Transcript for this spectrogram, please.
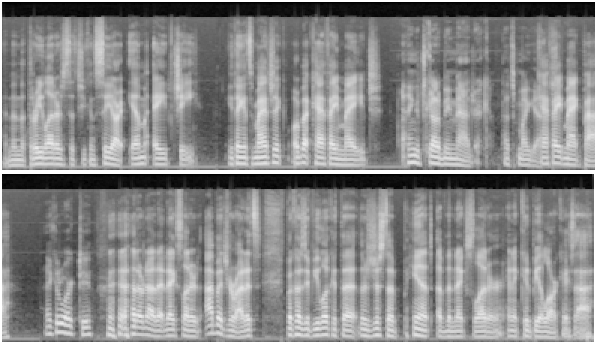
and then the three letters that you can see are M A G. You think it's magic? What about Cafe Mage? I think it's got to be magic. That's my guess. Cafe Magpie. That could work too. I don't know that next letter. I bet you're right. It's because if you look at the, there's just a hint of the next letter, and it could be a lowercase i.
